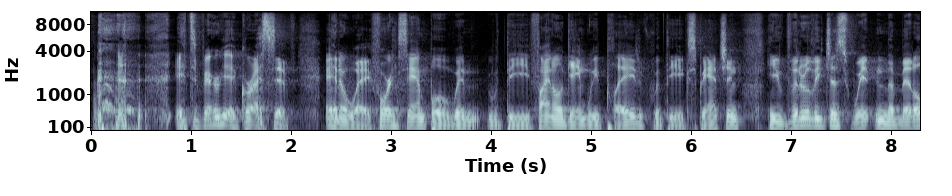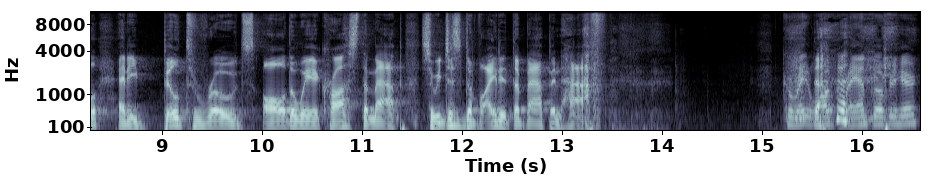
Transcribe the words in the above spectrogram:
it's very aggressive in a way. For example, when the final game we played with the expansion, he literally just went in the middle and he built roads all the way across the map. So he just divided the map in half. Great Wall Grant over here.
